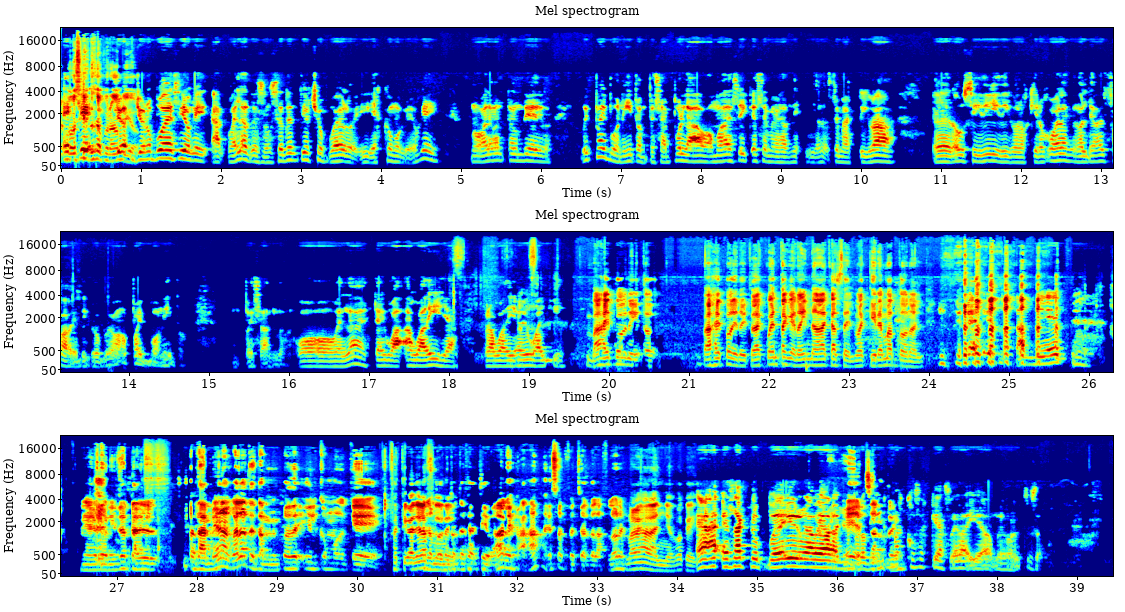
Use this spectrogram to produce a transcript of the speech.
Es que yo, yo no puedo decir, ok, acuérdate, son 78 pueblos y es como que, ok, me voy a levantar un día y digo, voy para ir bonito, empezar por la A, vamos a decir que se me, se me activa el OCD, digo, los quiero coger en orden alfabético, pero vamos para ir bonito, empezando. O, ¿verdad? Este, Agua- Aguadilla, pero Aguadilla vivo allí. Vas a ir bonito. Vas a ir bonito y te das cuenta que no hay nada que hacer más que ir a McDonald's. También, Mira, bonito está el, Pero también, acuérdate, también puedes ir como que Festival de las los Flores. de festivales. Ajá, eso el Festival de las Flores. Una vez al año, ok. Ah, exacto, puedes ir una vez al año, pero tienes más cosas que hacer ahí a lo mejor, tú sabes.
